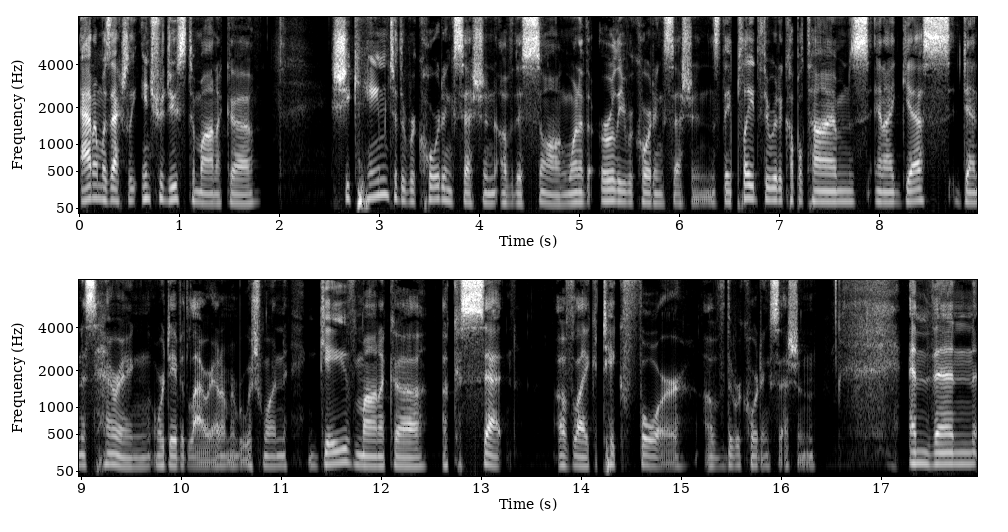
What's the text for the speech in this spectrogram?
Adam was actually introduced to Monica. She came to the recording session of this song, one of the early recording sessions. They played through it a couple times, and I guess Dennis Herring or David Lowery, I don't remember which one, gave Monica a cassette of like take four of the recording session. And then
